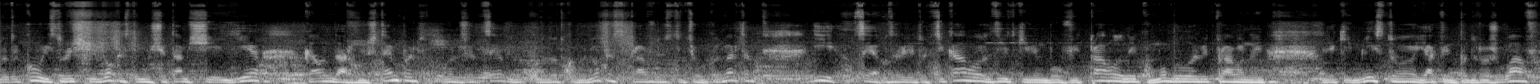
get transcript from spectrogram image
Додатковий історичний доказ, тому що там ще є календарний штемпель. Отже, це додатковий доказ справжності цього конверта. І це взагалі тут цікаво, звідки він був відправлений, кому було відправлений, в яке місто, як він подорожував.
